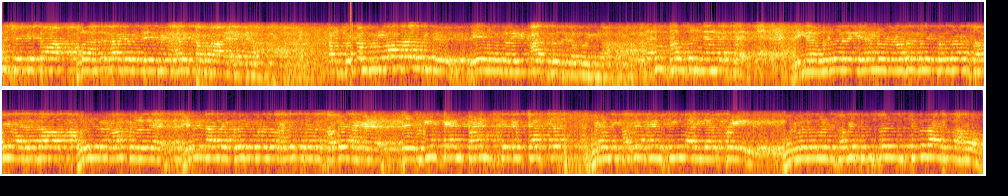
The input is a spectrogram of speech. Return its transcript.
அபிஷேகித்தார் உங்கள் அதற்காகவே தேவன் அழைத்தவராக இருக்கிறார். நம் முடியாத அளவுக்கு தேவன் உங்களை ஆசீர்வதிக்க போகிறார். நீங்கள் ஒருவேளை இருநூறு நபர்களை கொண்ட சபையாக இருந்தால் வருகிற நாட்களில் இரண்டாயிரம் பேர் கொண்ட அழைக்கிற சபையாக ஒருவேளை சபை சிறிதாக இருந்தாலும்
